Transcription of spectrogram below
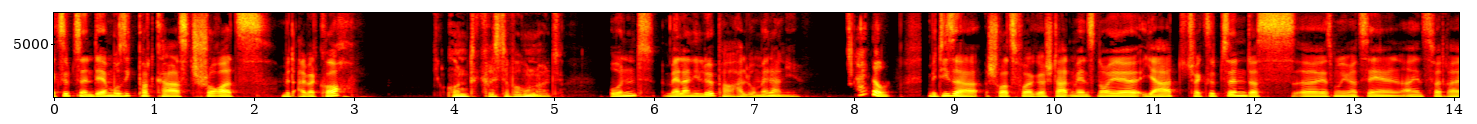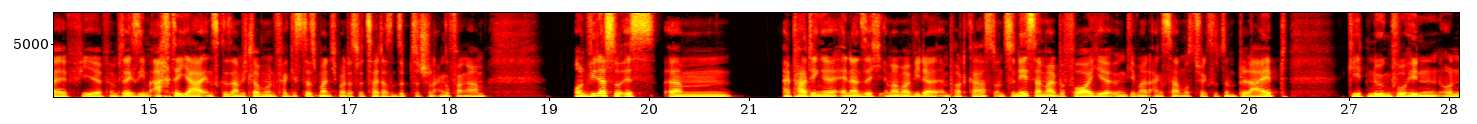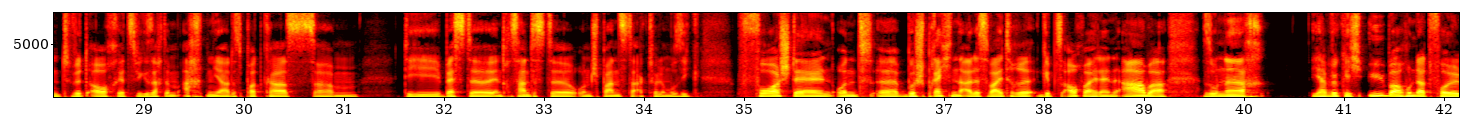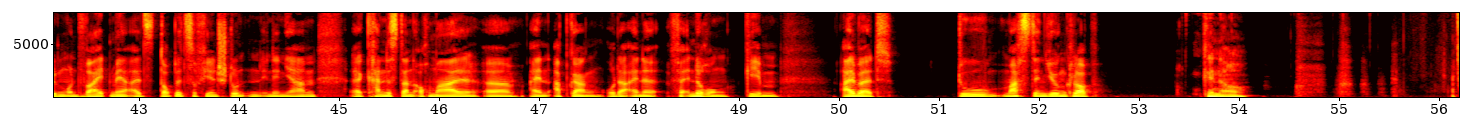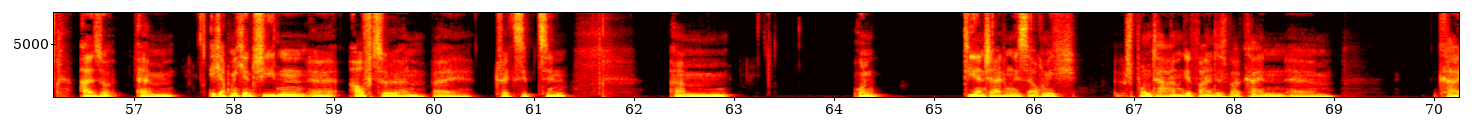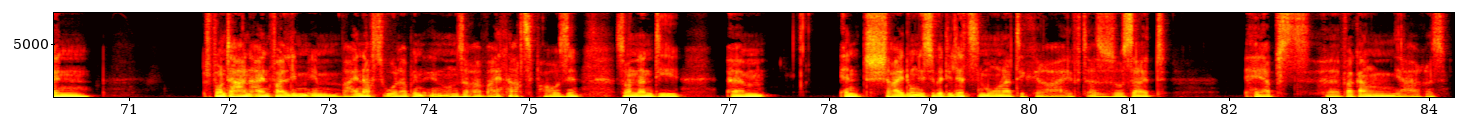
Track 17, der Musikpodcast Shorts mit Albert Koch und Christopher Hunold und Melanie Löper. Hallo Melanie. Hallo. Mit dieser Shorts-Folge starten wir ins neue Jahr, Track 17. Das, äh, jetzt muss ich mal zählen, 1, 2, 3, 4, 5, 6, 7, 8. Jahr insgesamt. Ich glaube, man vergisst das manchmal, dass wir 2017 schon angefangen haben. Und wie das so ist, ähm, ein paar Dinge ändern sich immer mal wieder im Podcast. Und zunächst einmal, bevor hier irgendjemand Angst haben muss, Track 17 bleibt, geht nirgendwo hin und wird auch jetzt, wie gesagt, im achten Jahr des Podcasts ähm, die beste, interessanteste und spannendste aktuelle Musik vorstellen und äh, besprechen. Alles weitere gibt es auch weiterhin. Aber so nach ja wirklich über 100 Folgen und weit mehr als doppelt so vielen Stunden in den Jahren äh, kann es dann auch mal äh, einen Abgang oder eine Veränderung geben. Albert, du machst den Jürgen Klopp. Genau. Also, ähm, ich habe mich entschieden, äh, aufzuhören bei Track 17. Ähm, und die Entscheidung ist auch nicht spontan gefallen. Das war kein, ähm, kein spontan Einfall im, im Weihnachtsurlaub, in, in unserer Weihnachtspause, sondern die ähm, Entscheidung ist über die letzten Monate gereift, also so seit Herbst äh, vergangenen Jahres.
